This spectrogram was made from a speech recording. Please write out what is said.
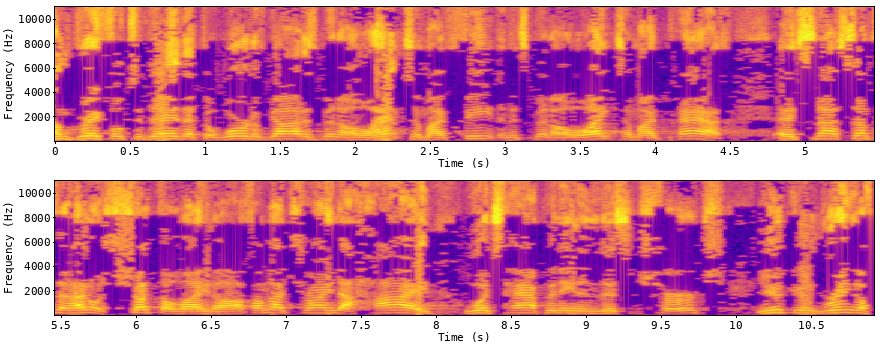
I'm grateful today that the Word of God has been a lamp to my feet and it's been a light to my path. It's not something I don't shut the light off. I'm not trying to hide what's happening in this church. You can bring a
